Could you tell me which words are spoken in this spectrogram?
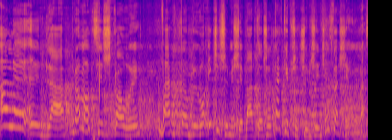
Ale e, dla promocji szkoły warto było i cieszymy się bardzo, że takie przedsięwzięcie jest właśnie u nas.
